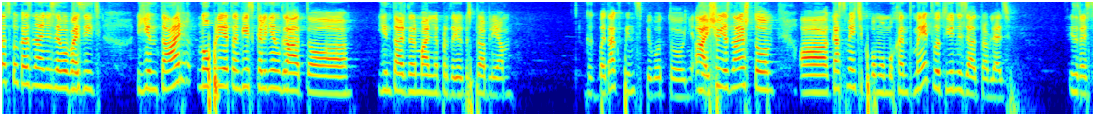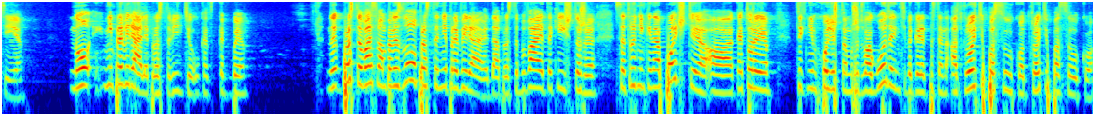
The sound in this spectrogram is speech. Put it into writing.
насколько я знаю, нельзя вывозить. Янтарь, но при этом весь Калининград а, янтарь нормально продает без проблем. Как бы так, в принципе, вот... А, еще я знаю, что а, косметику, по-моему, handmade, вот ее нельзя отправлять из России. Но не проверяли просто, видите, как бы ну, просто вас вам повезло, просто не проверяют, да. Просто бывают такие, что же сотрудники на почте, а, которые ты к ним ходишь там уже два года, они тебе говорят постоянно, откройте посылку, откройте посылку.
